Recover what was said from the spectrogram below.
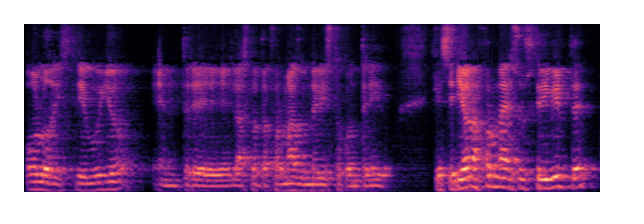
o lo distribuyo entre las plataformas donde he visto contenido. Que sería una forma de suscribirte,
